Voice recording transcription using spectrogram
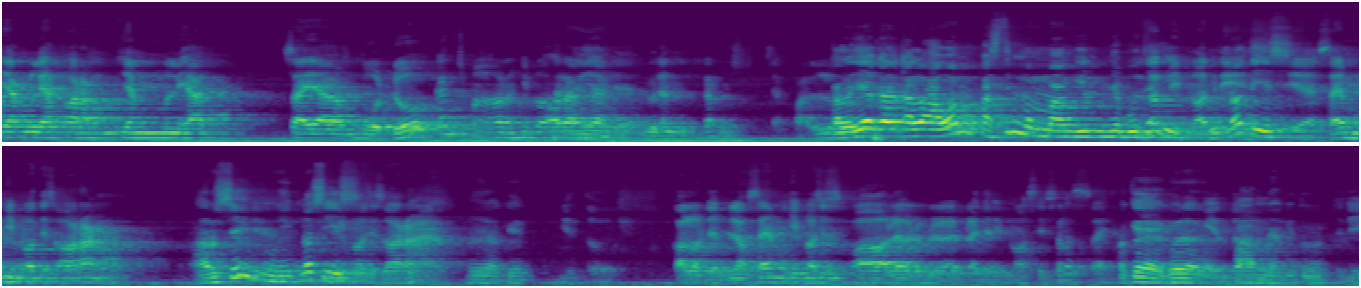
yang melihat orang yang melihat saya bodoh kan cuma orang hipnoterapis. Orang yang- ya, Dan kan siapa lu? Kalau ya kalau- awam pasti memanggil nyebutnya Tetap hipnotis. hipnotis. Iya, saya menghipnotis orang. Harusnya menghipnosis. Menghipnotis orang. Iya oke. gitu. Kalau dia bilang saya menghipnosis, oh lo udah bela- belajar hipnosis selesai. Oke, gue Gitu. paham ya gitu. Jadi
